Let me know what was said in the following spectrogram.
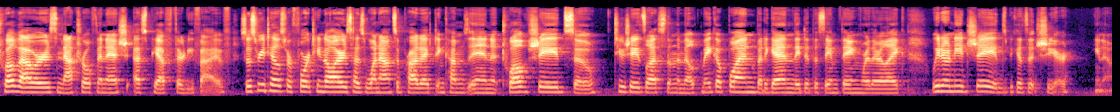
12 hours, natural finish, SPF 35. So this retails for $14, has one ounce of product, and comes in 12 shades. So two shades less than the Milk Makeup one. But again, they did the same thing where they're like, we don't need shades because it's sheer, you know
